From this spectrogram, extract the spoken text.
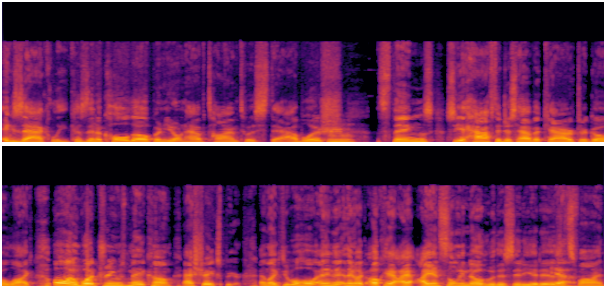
exactly because in a cold open you don't have time to establish Mm-hmm. things, so you have to just have a character go like, "Oh, and what dreams may come," as Shakespeare, and like do a whole, and, and they're like, "Okay, I, I instantly know who this idiot is. Yeah. It's fine."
